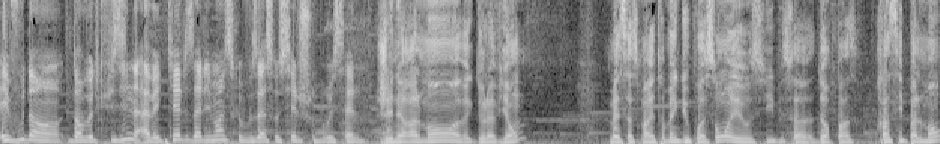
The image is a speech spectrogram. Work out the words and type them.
Et vous, dans, dans votre cuisine, avec quels aliments est-ce que vous associez le chou de Bruxelles? Généralement avec de la viande, mais ça se marie très bien avec du poisson et aussi ça dort principalement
